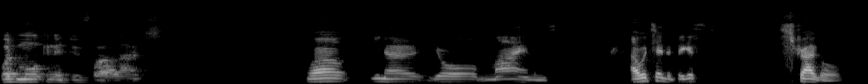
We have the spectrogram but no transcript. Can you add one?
What more can it do for our lives? Well, you know, your mind. I would say the biggest struggle,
